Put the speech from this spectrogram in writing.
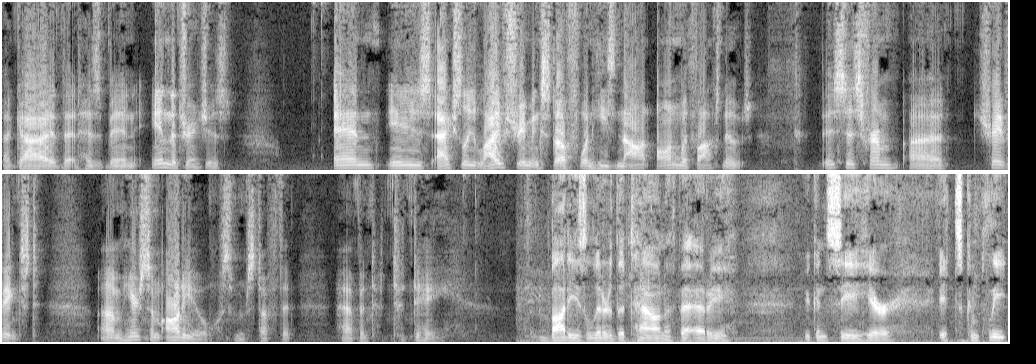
a guy that has been in the trenches and is actually live streaming stuff when he's not on with Fox News. This is from uh, Trey Yingst. Um, here's some audio, some stuff that happened today. Bodies littered the town of Be'eri. You can see here it's complete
